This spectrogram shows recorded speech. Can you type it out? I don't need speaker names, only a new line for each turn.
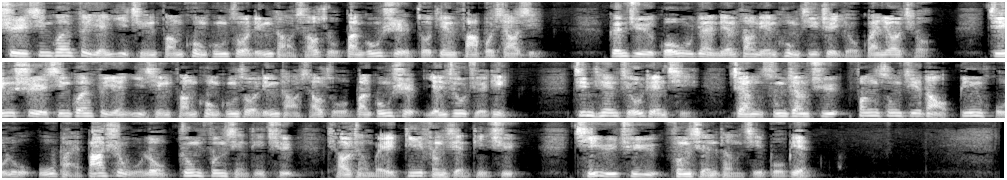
市新冠肺炎疫情防控工作领导小组办公室昨天发布消息根据国务院联防联控机制有关要求经市新冠肺炎疫情防控工作领导小组办公室研究决定今天九点起将松江区方松街道滨湖路五百八十五弄中风险地区调整为低风险地区其余区域风险等级不变。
